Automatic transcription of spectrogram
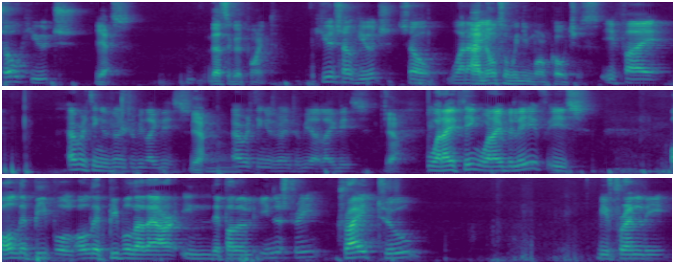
so huge, Yes. That's a good point. huge, so huge. So what I, And also, we need more coaches. if I, everything is going to be like this. Yeah. Everything is going to be like this. Yeah. What I think, what I believe is, all the people, all the people that are in the paddle industry, try to be friendly,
